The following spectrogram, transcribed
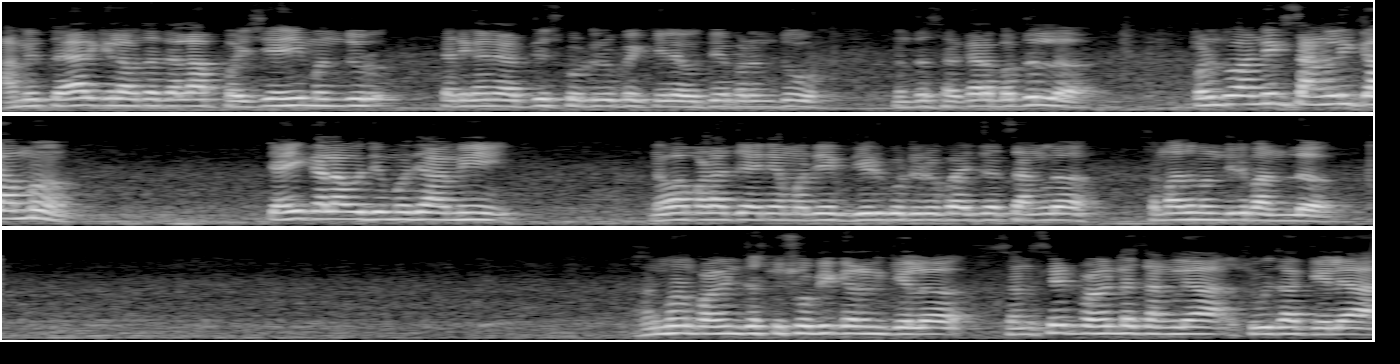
आम्ही तयार केला होता. त्याला पैसेही मंजूर त्या ठिकाणी अडतीस कोटी रुपये केले होते परंतु नंतर सरकार बदललं. परंतु अनेक चांगली कामं त्याही कालावधीमध्ये आम्ही नवापाडाच्या एरियामध्ये एक दीड कोटी रुपयाचं चांगलं समाज मंदिर बांधलं. हनुमान पॉईंटचं सुशोभीकरण केलं. सनसेट पॉईंटला चांगल्या सुविधा केल्या.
